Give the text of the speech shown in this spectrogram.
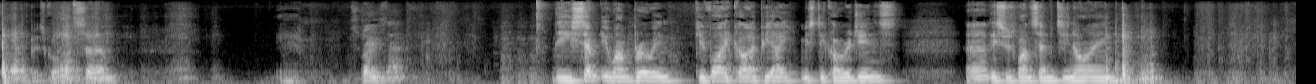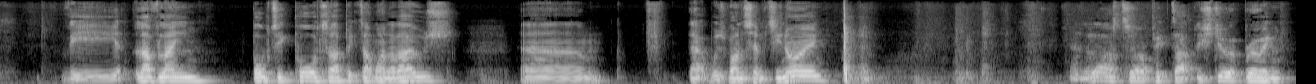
But it's got this um yeah, strange that. The 71 Brewing Kveik IPA, Mystic Origins. Uh, this was 179. The Love Lane Baltic Porter, I picked up one of those. Um, that was 179. And the last two I picked up, the Stewart Brewing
